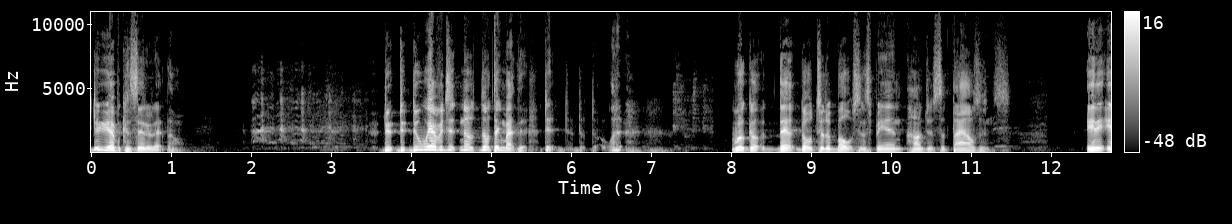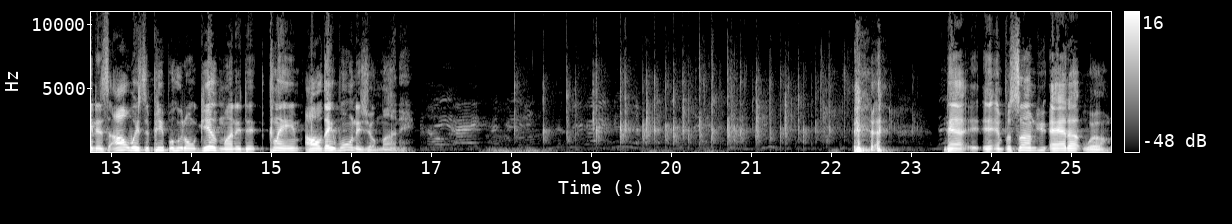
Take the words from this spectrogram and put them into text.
Do you ever consider that though? Do, do, do we ever just no? Don't think about it. What? We'll go go to the boats and spend hundreds of thousands. And, and it's always the people who don't give money that claim all they want is your money. now, and for some, you add up. Well,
